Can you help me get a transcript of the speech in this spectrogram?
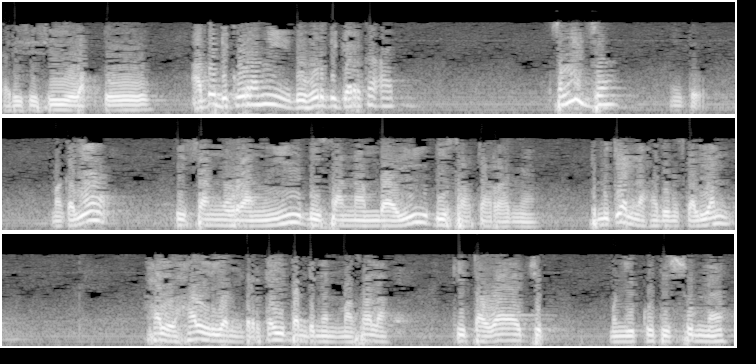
dari sisi waktu atau dikurangi duhur tiga rakaat sengaja. Itu. Makanya bisa ngurangi bisa nambahi bisa caranya. Demikianlah hadirin sekalian hal-hal yang berkaitan dengan masalah kita wajib mengikuti sunnah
